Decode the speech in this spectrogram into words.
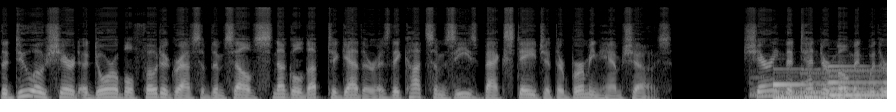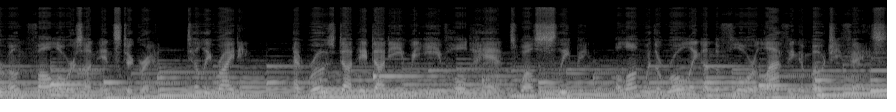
The duo shared adorable photographs of themselves snuggled up together as they caught some Z's backstage at their Birmingham shows. Sharing the tender moment with her own followers on Instagram, Tilly writing, at rose.a.e we Eve hold hands while sleeping, along with a rolling on the floor laughing emoji face.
